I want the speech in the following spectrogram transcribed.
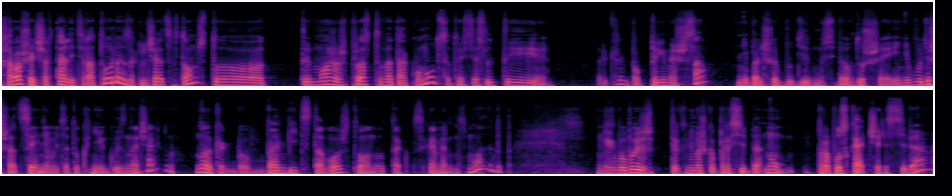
хорошая черта литературы заключается в том, что ты можешь просто в это окунуться. То есть если ты как бы примешь сам небольшой буддизм у себя в душе и не будешь оценивать эту книгу изначально, ну, и как бы бомбить с того, что он вот так высокомерно смотрит, как бы будешь так немножко про себя, ну, пропускать через себя.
